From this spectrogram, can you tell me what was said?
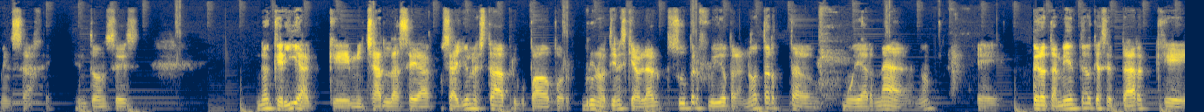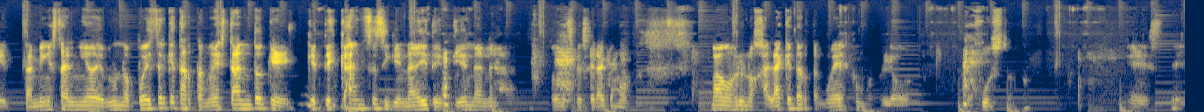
mensaje. Entonces, no quería que mi charla sea, o sea, yo no estaba preocupado por, Bruno, tienes que hablar súper fluido para no tartamudear nada, ¿no? Eh, pero también tengo que aceptar que también está el miedo de Bruno. Puede ser que tartamudees tanto que, que te canses y que nadie te entienda nada. Entonces era como, vamos Bruno, ojalá que tartamudees como lo, justo. Este,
